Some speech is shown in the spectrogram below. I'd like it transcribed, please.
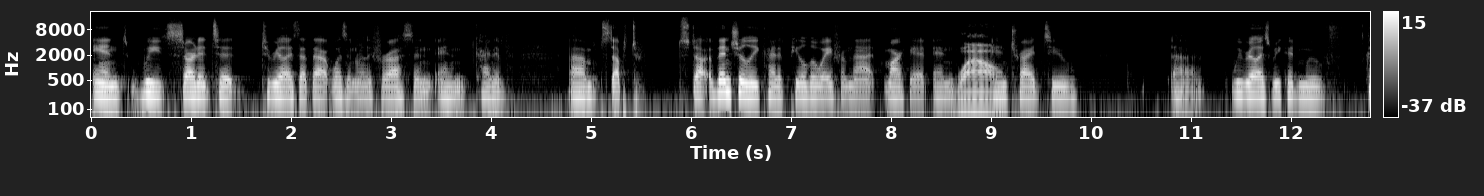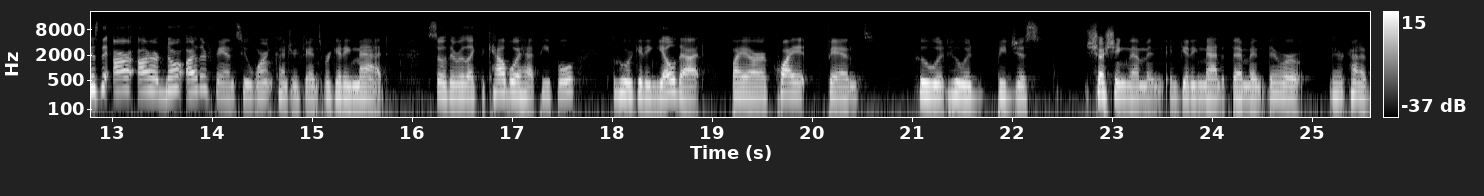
and we started to to realize that that wasn't really for us and and kind of um, stopped sto- eventually kind of peeled away from that market and Wow. and tried to. Uh, we realized we could move because our our no, other fans who weren't country fans were getting mad. So there were like the cowboy hat people who were getting yelled at by our quiet fans who would who would be just shushing them and, and getting mad at them, and there were they were kind of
